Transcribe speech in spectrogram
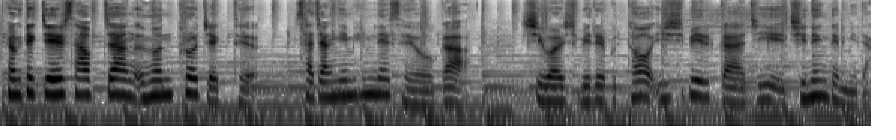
평택제일 사업장 응원 프로젝트 사장님 힘내세요가 10월 11일부터 22일까지 진행됩니다.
